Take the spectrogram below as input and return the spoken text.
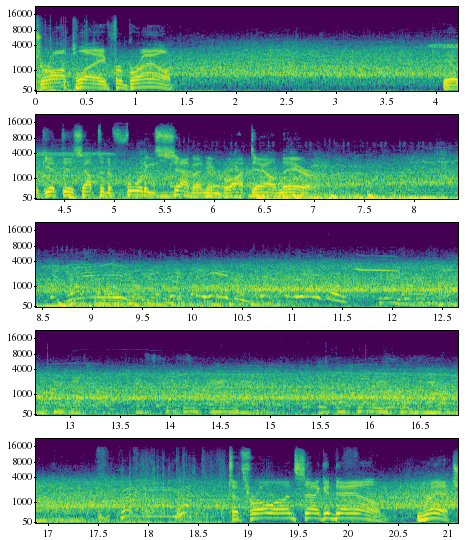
Draw play for Brown. He'll get this up to the 47 and brought down there. To throw on second down. Rich.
